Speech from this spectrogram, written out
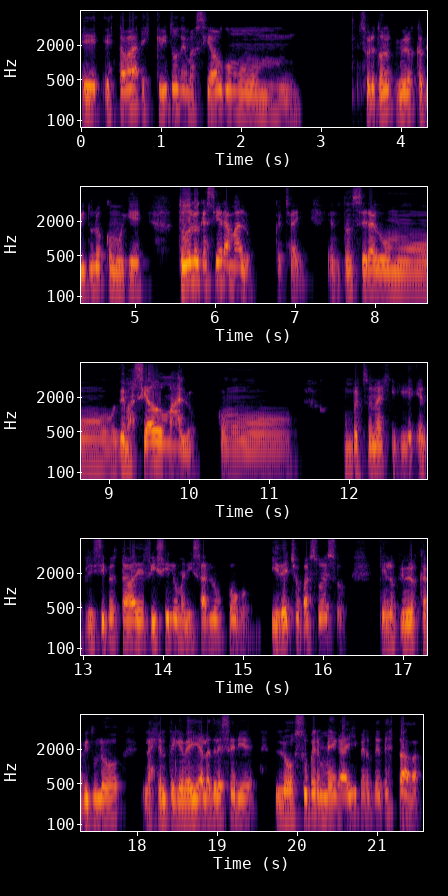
eh, estaba escrito demasiado como, mm, sobre todo en los primeros capítulos, como que todo lo que hacía era malo, ¿cachai? Entonces era como demasiado malo, como un personaje que al principio estaba difícil humanizarlo un poco. Y de hecho pasó eso, que en los primeros capítulos la gente que veía la teleserie lo super mega hiper detestaba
